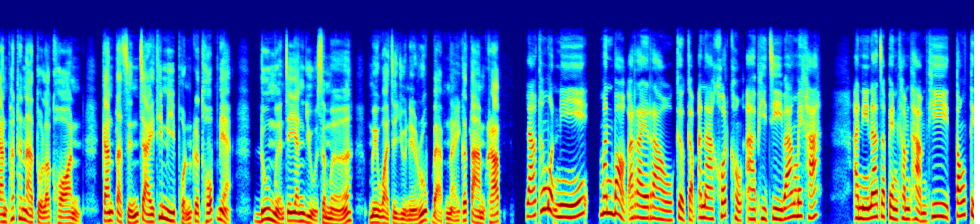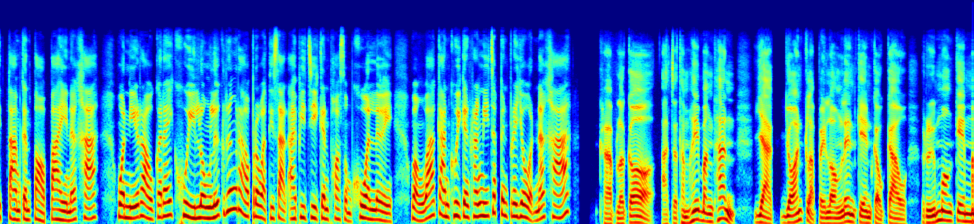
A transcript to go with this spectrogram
การพัฒนาตัวละคร การตัดสินใจที่มีผลกระทบเนี่ย ดูเหมือนจะยังอยู่เสมอ ไม่ว่าจะอยู่ในรูปแบบไหนก็ตามครับ แล้วทั้งหมดนี้มันบอกอะไรเราเกี่ยวกับอนาคตของ RPG บ้างไหมคะ อันนี้น่าจะเป็นคำถามที่ต้องติดตามกันต่อไปนะคะ วันนี้เราก็ได้คุยลงลึกเรื่องราวประวัติศาสตร์ RPG กันพอสมควรเลย หวังว่าการคุยกันครั้งนี้จะเป็นประโยชน์นะคะ ครับ แล้วก็อาจจะทำให้บางท่าน อยากย้อนกลับไปลองเล่นเกมเก่าๆ หรือมองเกมใ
